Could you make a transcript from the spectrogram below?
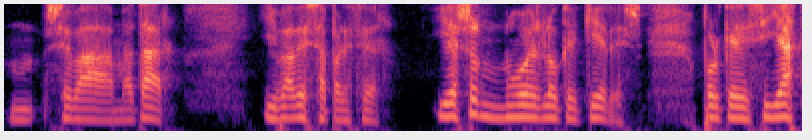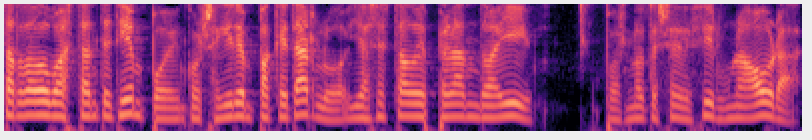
mm, se va a matar y va a desaparecer. Y eso no es lo que quieres. Porque si ya has tardado bastante tiempo en conseguir empaquetarlo y has estado esperando ahí, pues no te sé decir, una hora,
